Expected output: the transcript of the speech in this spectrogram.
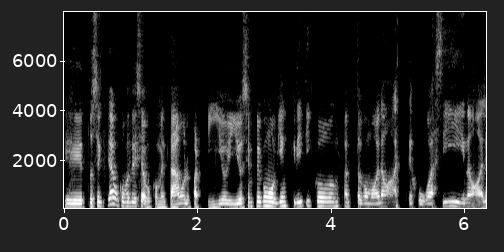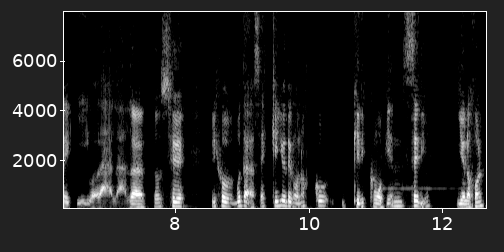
Eh, entonces, claro, como te decía, pues comentábamos los partidos y yo siempre como bien crítico en cuanto como, no, este jugó así, no, el equipo, bla, bla, bla. Entonces, dijo, puta, ¿sabes qué? Yo te conozco, que eres como bien serio y enojón,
